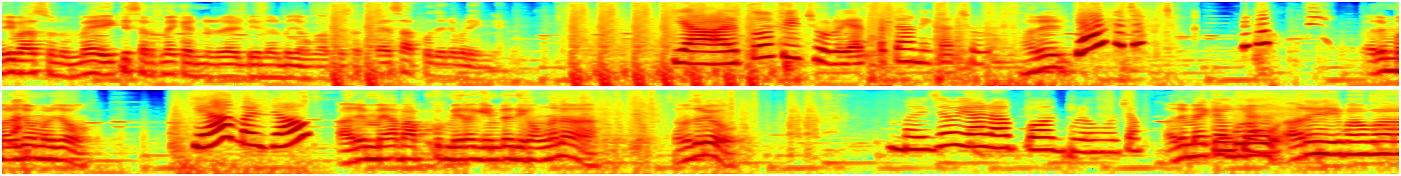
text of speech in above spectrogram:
मेरी बात सुनो मैं एक ही शर्त में कैंडल लाइट डिनर में जाऊँगा आपके साथ। पैसा आपको देने पड़ेंगे। यार तो फिर छोड़ो यार पता नहीं का छोड़ो। अरे यार बचा। अरे मर जाओ मर जाओ। क्या? मर जाओ? अरे मैं अब आपको मेरा गेम प्ले दिखाऊँगा ना। समझ रहे हो? मर जाओ यार आप बहुत बुरे हो जाओ। अरे मैं क्या नहीं क्या? हूँ? अरे हे बाबा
